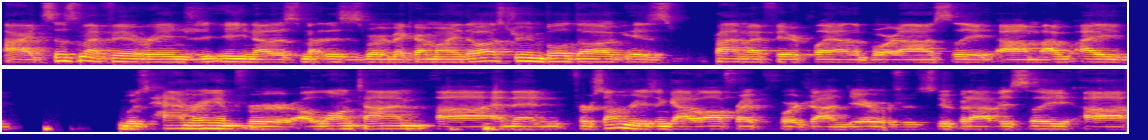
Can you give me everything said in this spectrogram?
All right, so this is my favorite range. You know, this is my, this is where we make our money. The Austrian Bulldog is probably my favorite play on the board. Honestly, um, I, I, was hammering him for a long time, uh, and then for some reason got off right before John Deere, which was stupid, obviously. Uh,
